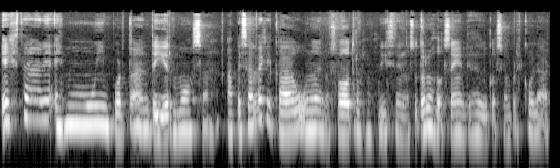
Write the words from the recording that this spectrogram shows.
Esta área es muy importante y hermosa, a pesar de que cada uno de nosotros nos dicen, nosotros los docentes de educación preescolar,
